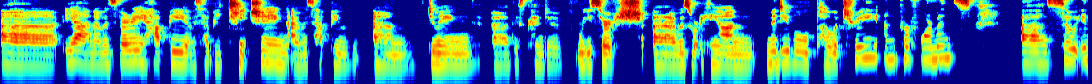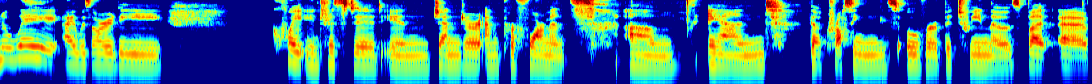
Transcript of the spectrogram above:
uh, yeah, and I was very happy. I was happy teaching. I was happy um, doing uh, this kind of research. Uh, I was working on medieval poetry and performance. Uh, so, in a way, I was already quite interested in gender and performance um, and the crossings over between those, but uh,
